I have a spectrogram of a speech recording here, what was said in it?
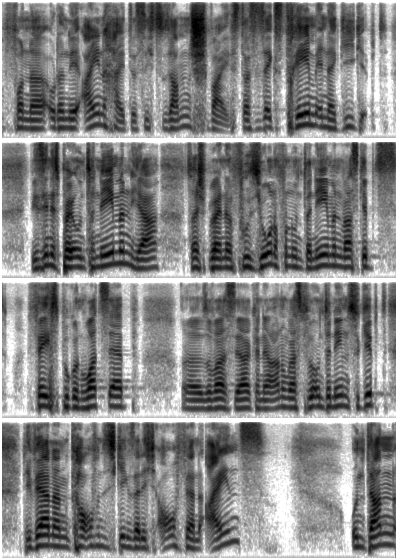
von einer, oder eine Einheit, das sich zusammenschweißt, dass es extrem Energie gibt. Wir sehen es bei Unternehmen, ja, zum Beispiel bei einer Fusion von Unternehmen, was gibt es? Facebook und WhatsApp oder sowas, ja, keine Ahnung, was für Unternehmen es so gibt, die werden dann, kaufen sich gegenseitig auf, werden eins und dann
